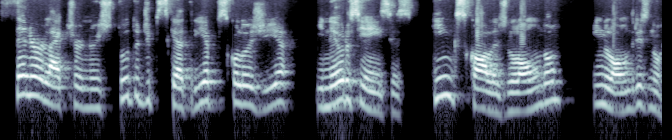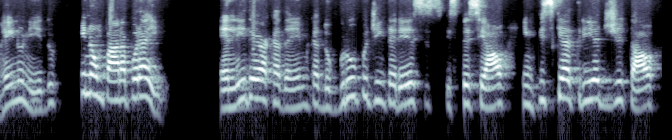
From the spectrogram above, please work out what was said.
Senior Lecturer no Instituto de Psiquiatria, Psicologia e Neurociências King's College London, em Londres, no Reino Unido, e não para por aí. É líder acadêmica do Grupo de Interesses Especial em Psiquiatria Digital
